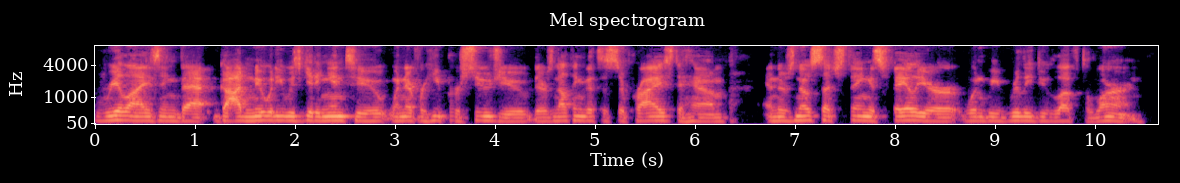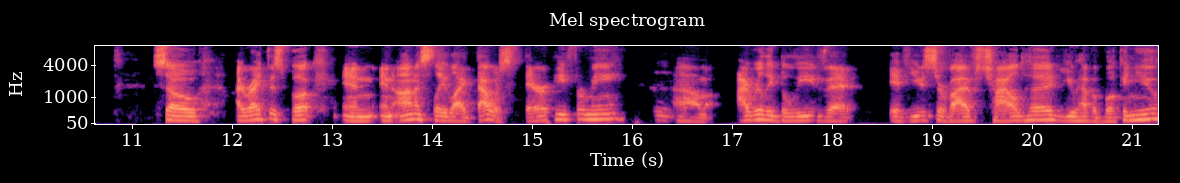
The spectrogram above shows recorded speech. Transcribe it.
Realizing that God knew what he was getting into whenever he pursued you. There's nothing that's a surprise to him and there's no such thing as failure when we really do love to learn so i write this book and and honestly like that was therapy for me mm. um, i really believe that if you survive childhood you have a book in you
